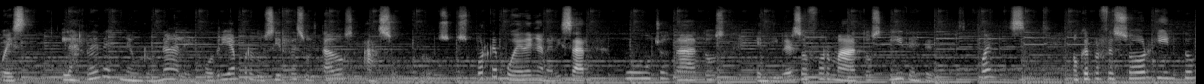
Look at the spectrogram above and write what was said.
pues las redes neuronales podrían producir resultados asombrosos porque pueden analizar muchos datos en diversos formatos y desde diversas fuentes. Aunque el profesor Hinton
